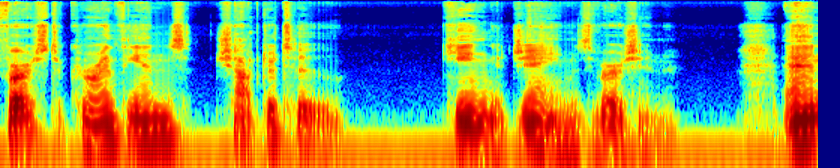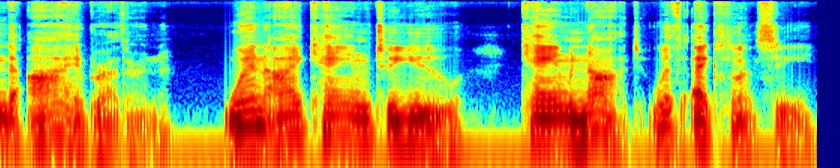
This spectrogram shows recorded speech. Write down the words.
1 Corinthians chapter 2, King James Version. And I, brethren, when I came to you, came not with excellency,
